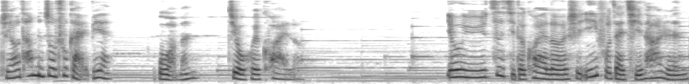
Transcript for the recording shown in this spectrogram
只要他们做出改变，我们就会快乐。由于自己的快乐是依附在其他人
